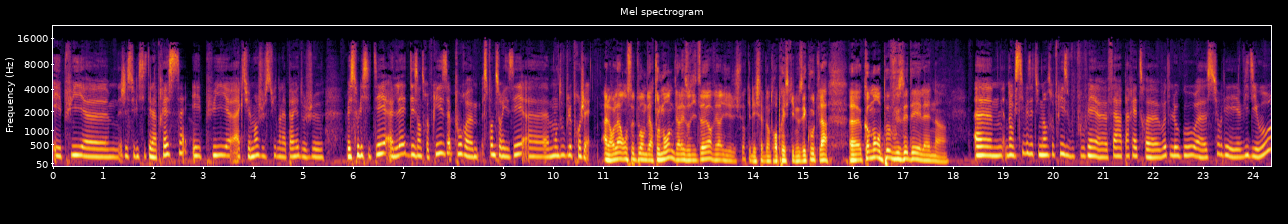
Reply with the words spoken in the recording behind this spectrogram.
et puis euh, j'ai sollicité la presse et puis actuellement je suis dans la période où je vais solliciter l'aide des entreprises pour sponsoriser mon double projet. Alors là, on se tourne vers tout le monde, vers les auditeurs, vers. Je suis sûr qu'il y a des chefs d'entreprise qui nous écoutent là. Comment on peut vous aider, Hélène? Euh, donc, si vous êtes une entreprise, vous pouvez euh, faire apparaître euh, votre logo sur les vidéos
